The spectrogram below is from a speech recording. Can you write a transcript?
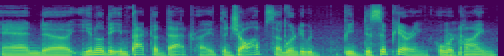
And, uh, you know, the impact of that, right? The jobs are going to be disappearing over mm-hmm. time.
